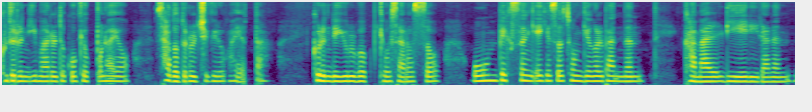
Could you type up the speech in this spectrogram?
그들은 이 말을 듣고 격분하여 사도들을 죽이려고 하였다. 그런데 율법 교사로서 온 백성에게서 존경을 받는 가말리엘이라는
